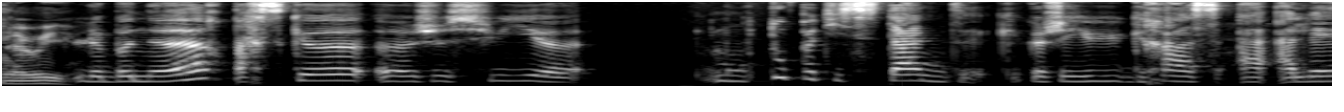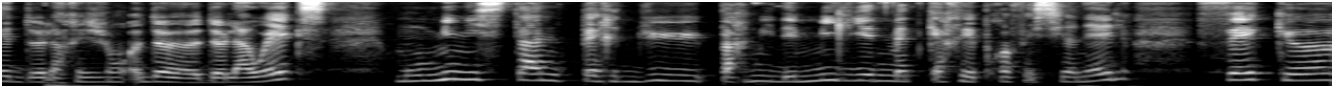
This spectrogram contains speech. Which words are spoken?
Ah oui. Le bonheur parce que euh, je suis euh, mon tout petit stand que, j'ai eu grâce à, l'aide de la région de, de l'AWEX, mon mini stand perdu parmi des milliers de mètres carrés professionnels, fait que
